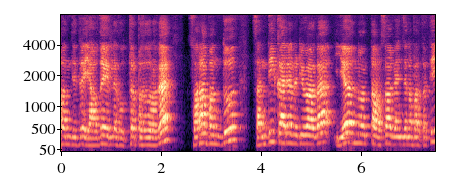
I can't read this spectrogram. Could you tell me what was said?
ಬಂದಿದ್ರೆ ಯಾವುದೇ ಇರಲಿ ಉತ್ತರ ಪದದೊಳಗ ಸ್ವರ ಬಂದು ಸಂಧಿ ಕಾರ್ಯ ನಡೆಯುವಾಗ ಯ ಅನ್ನುವಂತ ಹೊಸ ವ್ಯಂಜನ ಬರ್ತತಿ,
